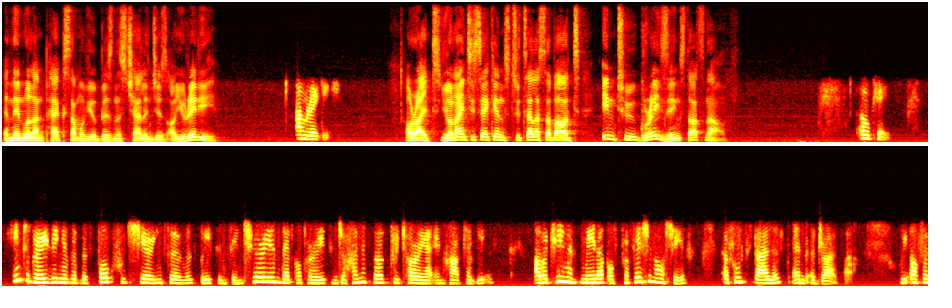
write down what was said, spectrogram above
and then we'll unpack some of your business challenges. Are you ready? I'm ready. All right. Your 90 seconds to tell us about Into Grazing starts now. Okay. Into Grazing is a bespoke food sharing service based in Centurion that operates in Johannesburg, Pretoria, and Hartbeespoort. Our team is made up of professional chefs, a food stylist, and a driver. We offer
